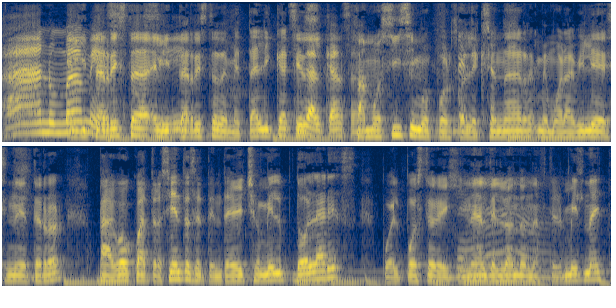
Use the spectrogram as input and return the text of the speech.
Ah, no mames. El guitarrista, el guitarrista de Metallica, que es famosísimo por coleccionar memorabilia de cine de terror, pagó 478 mil dólares por el póster original de London After Midnight.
